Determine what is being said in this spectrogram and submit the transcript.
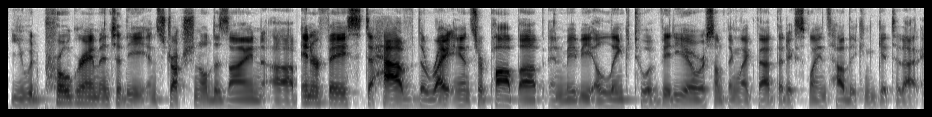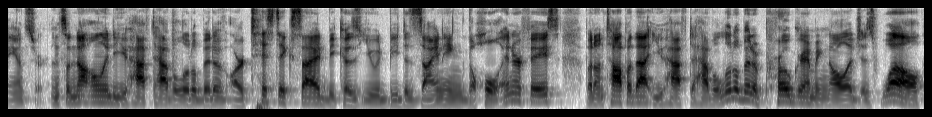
you would program into the instructional design uh, interface to have the right answer pop up and maybe a link to a video or something like that that explains how they can get to that answer. And so not only do you have to have a little bit of artistic side because you would be designing the whole interface, but on top of that, you have to have a little bit of program programming knowledge as well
